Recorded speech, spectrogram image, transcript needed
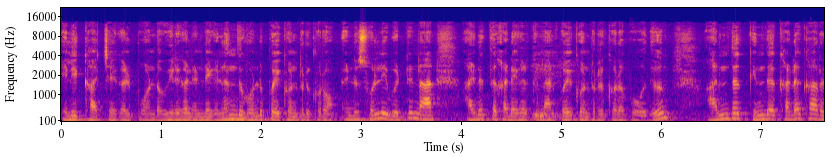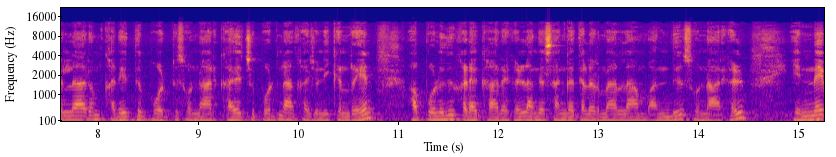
எலிக்காய்ச்சல்கள் போன்ற உயிர்கள் இன்றைக்கு இழந்து கொண்டு போய்கொண்டிருக்கிறோம் என்று சொல்லிவிட்டு நான் அடுத்த கடைகளுக்கு நான் போய்கொண்டிருக்கிற போது அந்த இந்த கடைக்காரர் எல்லாரும் கதைத்து போட்டு சொன்னார் கதைச்சு போட்டு நான் கதைச்சு நிற்கின்றேன். அப்பொழுது கடைக்காரர்கள் அந்த சங்கத்தலர் மேலாம் வந்து சொன்னார்கள் என்னை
